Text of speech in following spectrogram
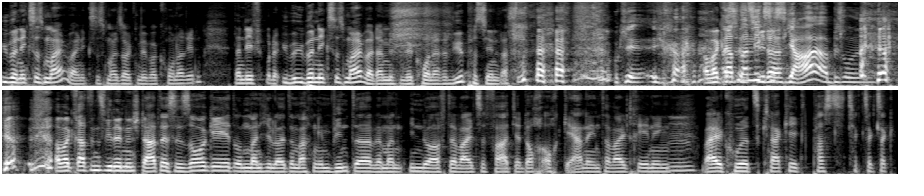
übernächstes Mal, weil nächstes Mal sollten wir über Kona reden. Dann die, oder über übernächstes Mal, weil dann müssen wir Kona Revue passieren lassen. Okay, ja. Aber gerade also dann nächstes wieder- Jahr ein bisschen. Aber gerade wenn es wieder in den Start der Saison geht und manche Leute machen im Winter, wenn man Indoor auf der Walze fährt, ja doch auch gerne Intervalltraining, Mhm. weil kurz, knackig, passt, zack, zack, zack.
